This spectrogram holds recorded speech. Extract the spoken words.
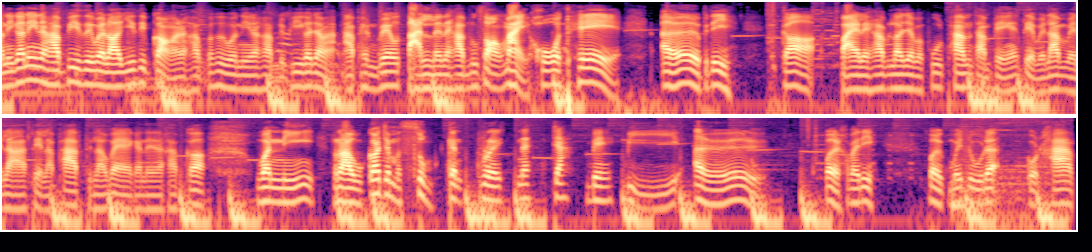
ตอนนี้ก็นี่นะครับ พี่ซื้อไปร้อยยี่สิบกล่องนะครับ ก็คือวันนี้นะครับเดี๋ยวพี่ก็จะมาอัพเป็นเวลตันเลยนะครับ ลูกซองใหม่โคตรเท่เออไปดิ ก็ไปเลยครับ เราจะมาพูดพร่ำทำเพลงให้เสียเวลาเวลาเสียละภาพเสียละแวกันเลยนะครับ ก็วันนี้เราก็จะมาสุ่มกันเลยนะจ๊ะเบบีเออ เปิดเข้าไปดิ เปิดไม่ดูด้วยกดข้าม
